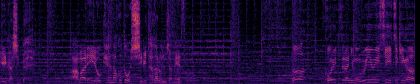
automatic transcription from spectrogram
いいかしんべあまり余計なことを知りたがるんじゃねえぞあこいつらにも初々しい時期があっ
